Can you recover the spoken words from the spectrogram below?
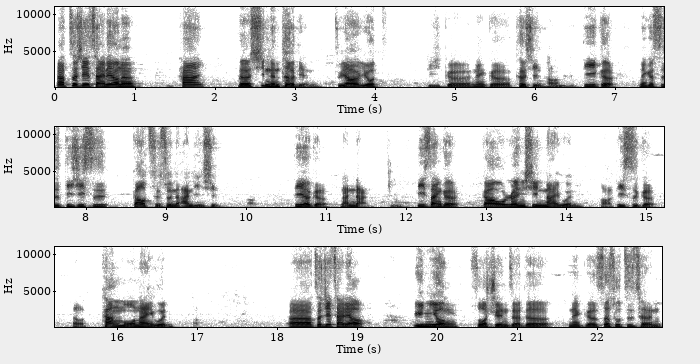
那这些材料呢，它的性能特点主要有。一个那个特性哈，第一个那个是低吸湿高尺寸的安定性，第二个难燃，第三个高韧性耐温，啊，第四个呃抗磨耐温，啊，这些材料运用所选择的那个射出制成、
